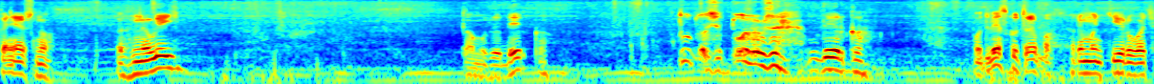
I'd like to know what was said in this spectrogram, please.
Звісно, гнилий. Там уже дирка. Тут ось теж вже дирка. Подвеску треба ремонтувати.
